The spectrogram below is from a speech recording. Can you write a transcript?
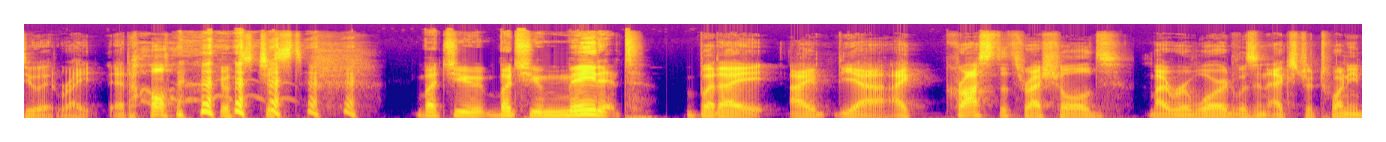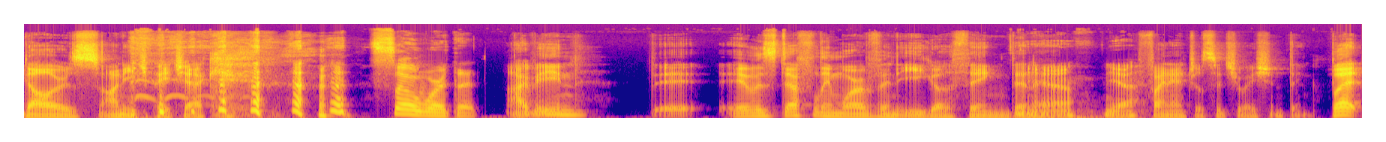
do it right at all. it was just but you but you made it. but I, I, yeah, I crossed the threshold. My reward was an extra twenty dollars on each paycheck. so worth it. I mean, it, it was definitely more of an ego thing than Yeah, yeah. financial situation thing. But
